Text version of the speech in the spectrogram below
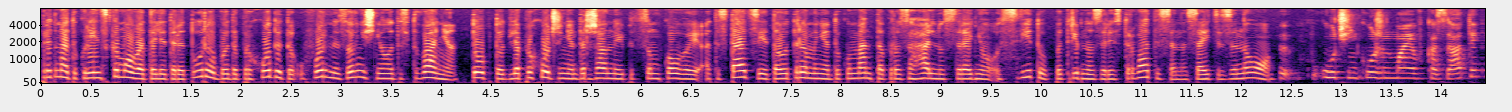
Предмет українська мова та література буде проходити у формі зовнішнього тестування, тобто для проходження державної підсумкової атестації та отримання документа про загальну середню освіту потрібно зареєструватися на сайті ЗНО. учень кожен має вказати,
